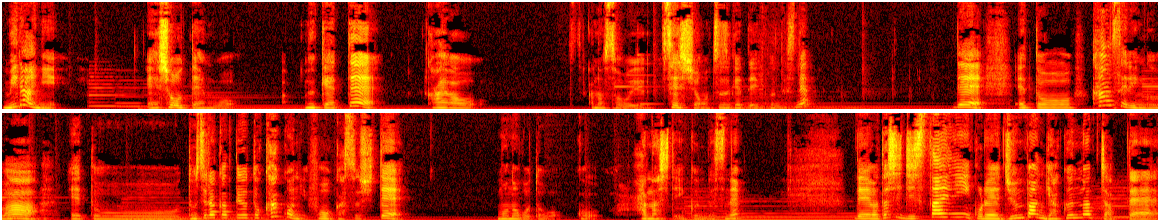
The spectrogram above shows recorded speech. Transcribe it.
未来に焦点を向けて会話を、あの、そういうセッションを続けていくんですね。で、えっと、カウンセリングは、えっと、どちらかというと過去にフォーカスして物事をこう話していくんですね。で、私実際にこれ順番逆になっちゃって、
